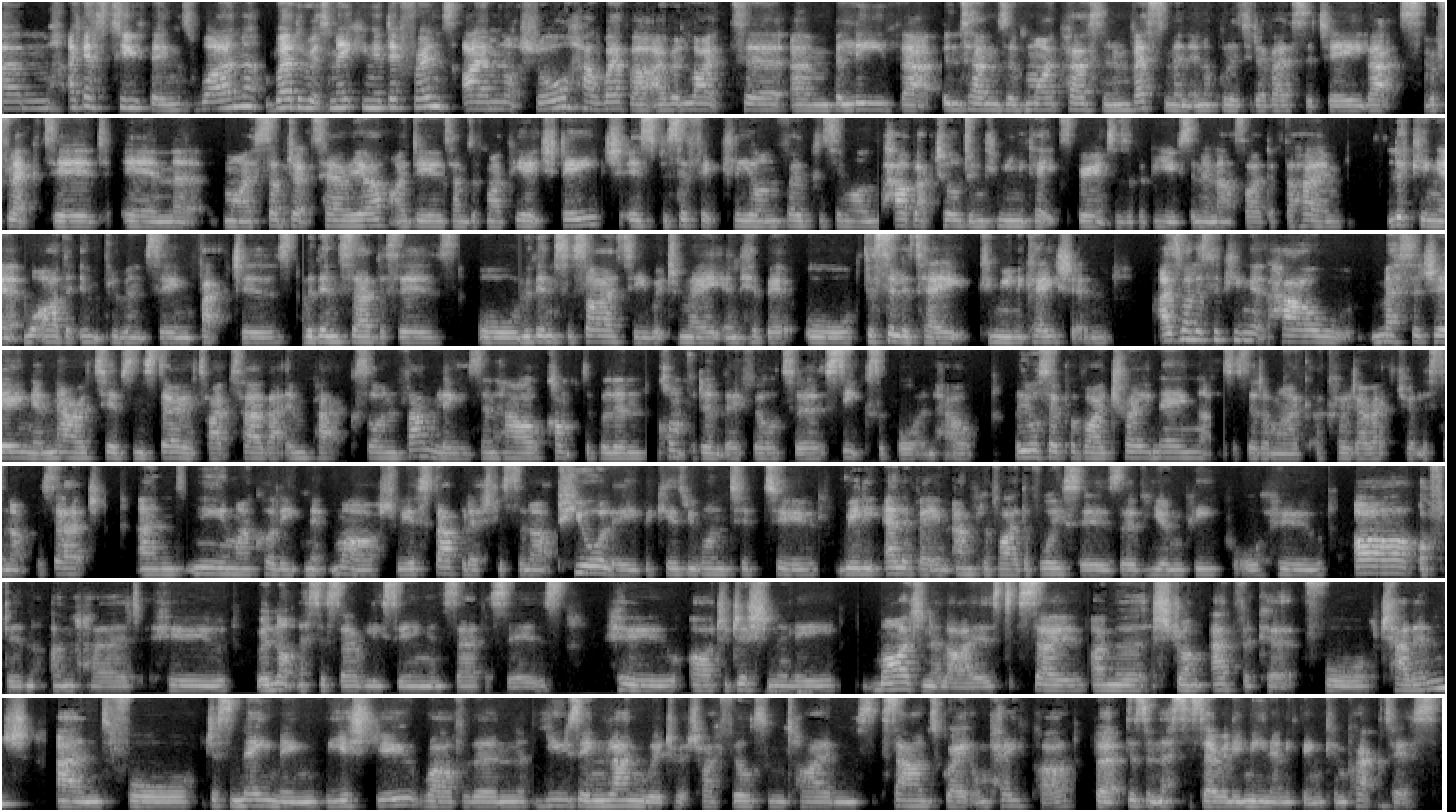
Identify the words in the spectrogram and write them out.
Um, I guess two things. One, whether it's making a difference, I am not sure. However, I would like to um, believe that in terms of my personal investment in equality diversity, that's reflected in my subject area I do in terms of my PhD, which is specifically on focusing on how Black children communicate experiences of abuse in and outside of the home looking at what are the influencing factors within services or within society which may inhibit or facilitate communication as well as looking at how messaging and narratives and stereotypes how that impacts on families and how comfortable and confident they feel to seek support and help. They also provide training. As i said i'm like a co-director at listen up research and me and my colleague Nick Marsh, we established Listen Up purely because we wanted to really elevate and amplify the voices of young people who are often unheard, who we're not necessarily seeing in services, who are traditionally marginalised. So I'm a strong advocate for challenge and for just naming the issue rather than using language which I feel sometimes sounds great on paper but doesn't necessarily mean anything in practice.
